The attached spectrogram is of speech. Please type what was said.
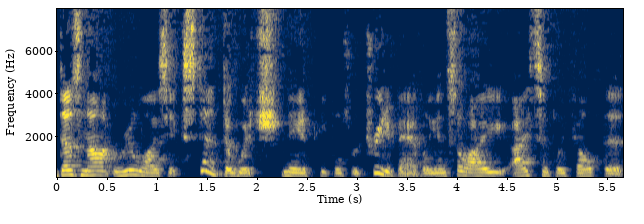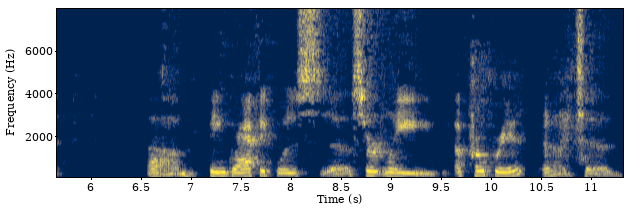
does not realize the extent to which Native peoples were treated badly, and so I I simply felt that um, being graphic was uh, certainly appropriate uh, to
